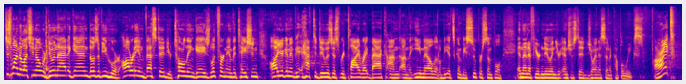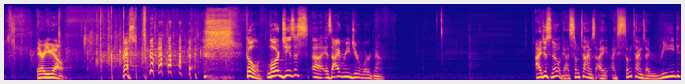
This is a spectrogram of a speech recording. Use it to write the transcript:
just wanted to let you know we're doing that again. Those of you who are already invested, you're totally engaged, look for an invitation. All you're going to have to do is just reply right back on, on the email. It'll be, it's going to be super simple. And then if you're new and you're interested, join us in a couple weeks. All right? There you go. Yes. cool. Lord Jesus, uh, as I read your word now, I just know, God, sometimes I, I sometimes I read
